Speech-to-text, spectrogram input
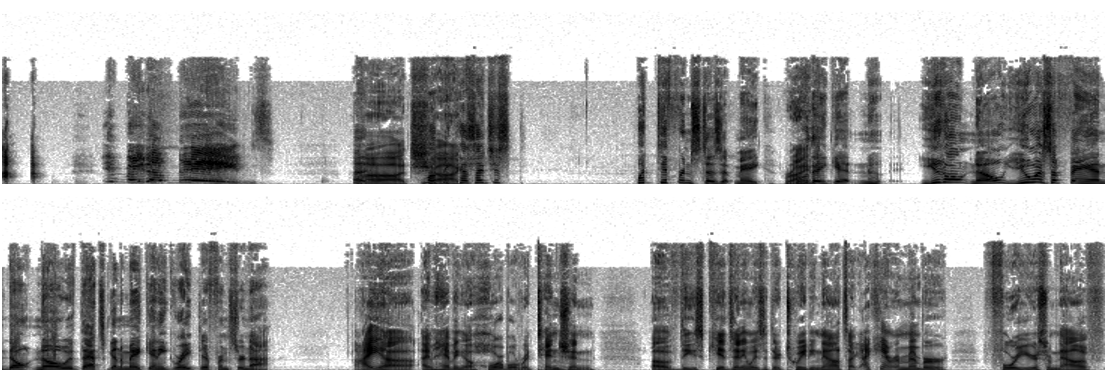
You made up names. oh, Chuck. Well, because I just, what difference does it make right. who they get? And who, you don't know. You as a fan don't know if that's going to make any great difference or not. I uh, I'm having a horrible retention of these kids, anyways, that they're tweeting now. It's like I can't remember four years from now if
